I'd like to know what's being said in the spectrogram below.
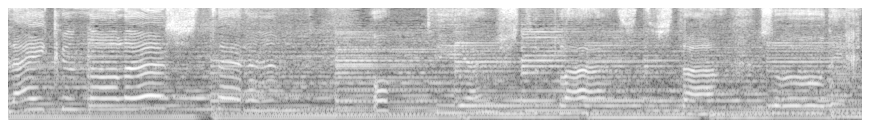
lijken alle sterren op de juiste plaats te staan, zo dicht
